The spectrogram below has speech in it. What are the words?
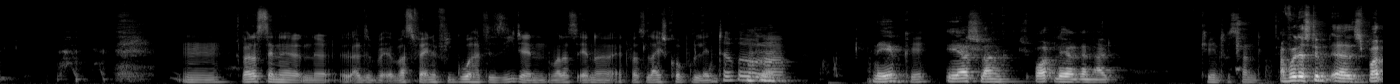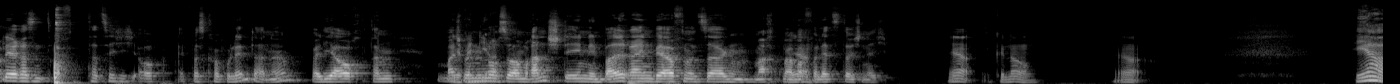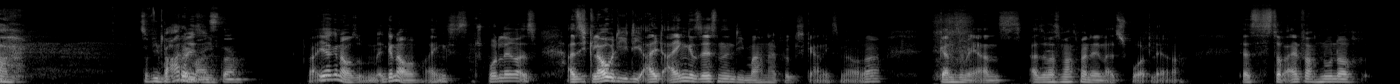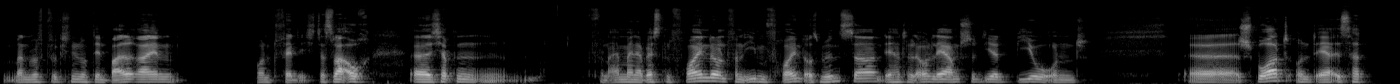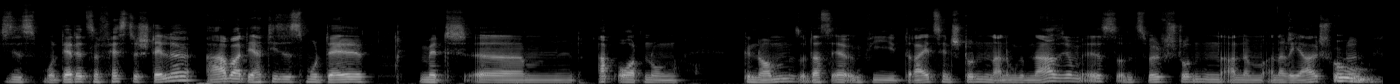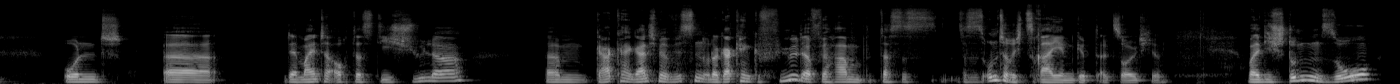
Mm, war das denn eine, eine, also was für eine Figur hatte sie denn? War das eher eine etwas leicht korpulentere mhm. oder? Nee, okay. eher schlank. Sportlehrerin halt. Okay, interessant. Obwohl das stimmt, äh, Sportlehrer sind tatsächlich auch etwas korpulenter, ne? Weil die ja auch dann manchmal ja, nur noch so am Rand stehen, den Ball reinwerfen und sagen, macht mal, ja. aber verletzt euch nicht. Ja, genau. Ja. Ja. So wie Bademeister. Ja, genau, so, genau. Eigentlich ist ein Sportlehrer ist. Also ich glaube, die, die Alteingesessenen, die machen halt wirklich gar nichts mehr, oder? Ganz im Ernst. Also was macht man denn als Sportlehrer? Das ist doch einfach nur noch, man wirft wirklich nur noch den Ball rein und fertig. Das war auch, äh, ich habe von einem meiner besten Freunde und von ihm einen Freund aus Münster, der hat halt auch Lehramt studiert, Bio und äh, Sport und er ist hat dieses der hat jetzt eine feste Stelle, aber der hat dieses Modell mit ähm, Abordnung genommen, sodass er irgendwie 13 Stunden an einem Gymnasium ist und 12 Stunden an, einem, an einer Realschule. Oh. Und äh, der meinte auch, dass die Schüler ähm, gar, kein, gar nicht mehr wissen oder gar kein Gefühl dafür haben, dass es, dass es Unterrichtsreihen gibt als solche. Weil die Stunden so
